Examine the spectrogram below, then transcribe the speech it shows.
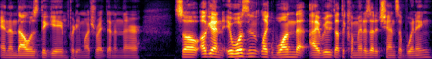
and then that was the game pretty much right then and there. So again, it wasn't like one that I really thought the Commanders had a chance of winning.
